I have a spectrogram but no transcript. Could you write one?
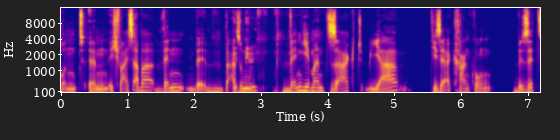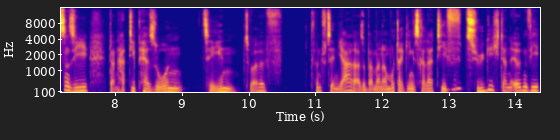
Und ähm, ich weiß aber, wenn, äh, also wenn jemand sagt, ja, diese Erkrankung besitzen Sie, dann hat die Person 10, 12, 15 Jahre. Also bei meiner Mutter ging es relativ mhm. zügig dann irgendwie.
